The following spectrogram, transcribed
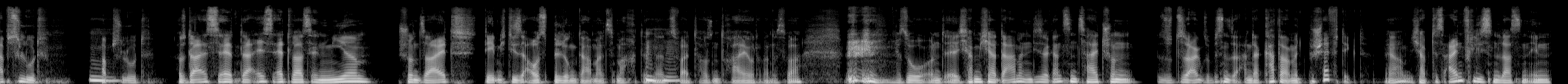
absolut. Mhm. Absolut. Also da ist, da ist etwas in mir, schon seitdem ich diese Ausbildung damals machte, ne, mhm. 2003 oder wann das war. so, und äh, ich habe mich ja damit in dieser ganzen Zeit schon sozusagen so ein bisschen so undercover mit beschäftigt. Ja, ich habe das einfließen lassen in,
